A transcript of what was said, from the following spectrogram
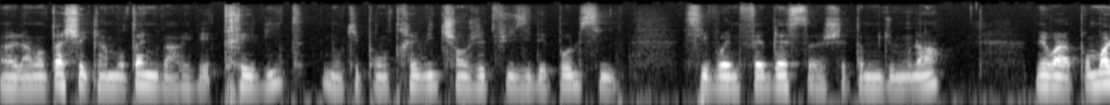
L'avantage c'est que la montagne va arriver très vite, donc ils pourront très vite changer de fusil d'épaule s'ils voient une faiblesse chez Tom Dumoulin. Mais voilà, pour moi,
